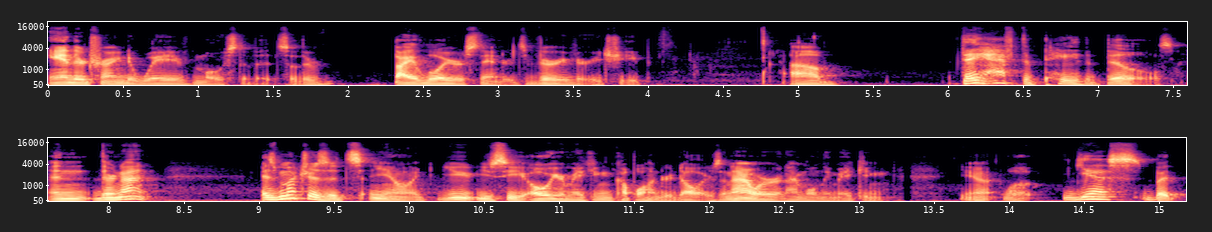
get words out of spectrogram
and they're trying to waive most of it, so they're by lawyer standards very very cheap. Um, they have to pay the bills, and they're not as much as it's you know like you you see oh you're making a couple hundred dollars an hour, and I'm only making you know, well, yes, but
